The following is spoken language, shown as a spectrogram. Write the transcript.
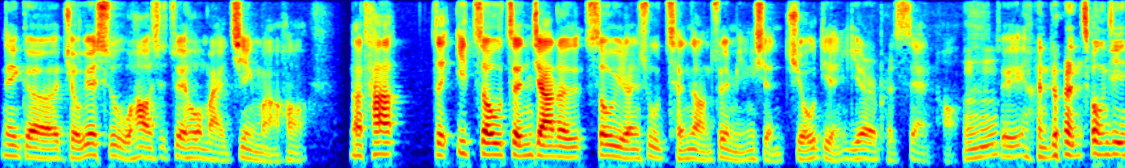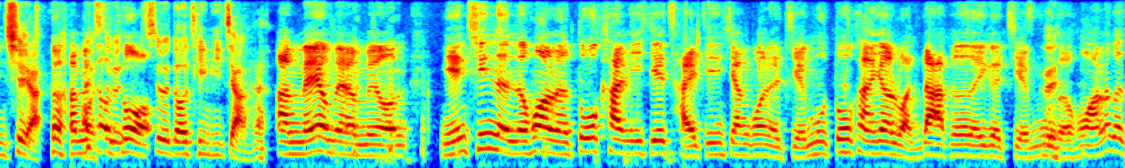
那个九月十五号是最后买进嘛哈，那它。这一周增加的受益人数成长最明显，九点一二 percent 哈，所以很多人冲进去啊，没有错，是不是都听你讲的啊？没有没有没有，年轻人的话呢，多看一些财经相关的节目，多看一下阮大哥的一个节目的话，那个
